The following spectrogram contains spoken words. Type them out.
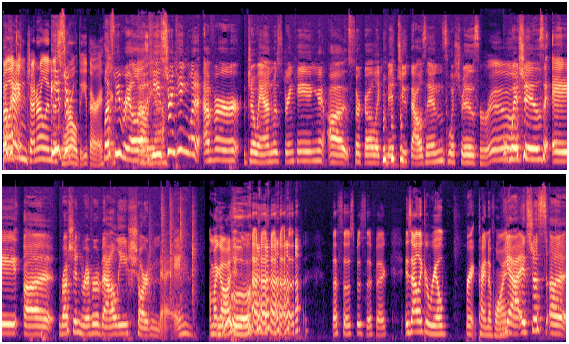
But like in general in this drink- world either. I Let's think. be real. Oh, He's yeah. drinking whatever Joanne was drinking, uh, circa like mid two thousands, which is True. which is a uh, Russian River Valley Chardonnay. oh my god. That's so specific. Is that like a real Brit kind of wine? Yeah, it's just uh,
